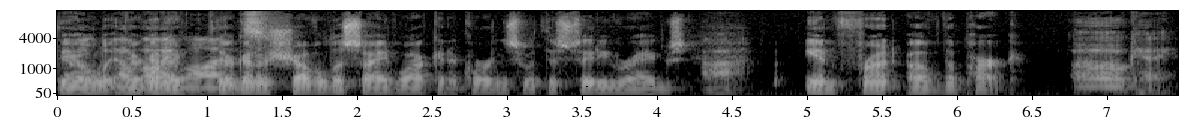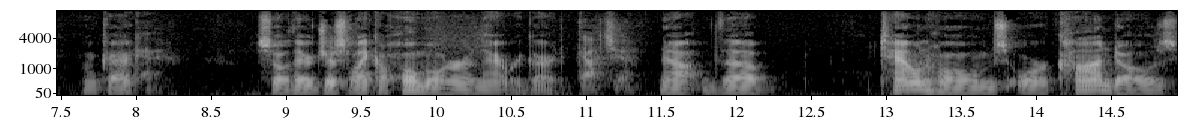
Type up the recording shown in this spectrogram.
they No- only no they're gonna they're gonna shovel the sidewalk in accordance with the city regs Ah. in front of the park. Okay. Okay, Okay. So they're just like a homeowner in that regard. Gotcha. Now, the townhomes or condos,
